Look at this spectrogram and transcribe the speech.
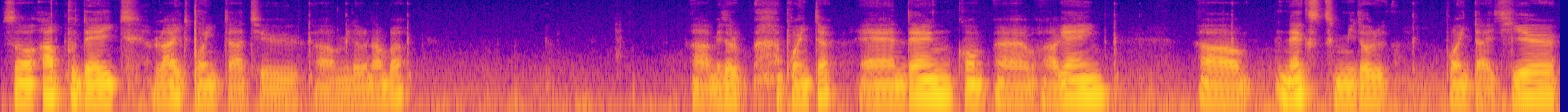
So update right pointer to uh, middle number uh, middle pointer. And then uh, again uh, next middle pointer is here.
